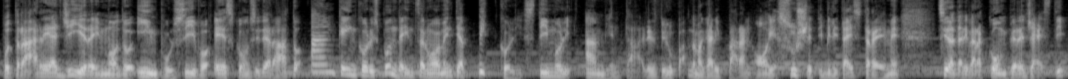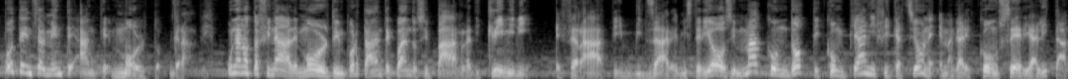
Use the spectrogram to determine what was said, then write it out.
potrà reagire in modo impulsivo e sconsiderato anche in corrispondenza nuovamente a piccoli stimoli ambientali, sviluppando magari paranoia, suscettibilità estreme, sino ad arrivare a compiere gesti potenzialmente anche molto gravi. Una nota finale molto importante quando si parla di crimini efferati, bizzarri e misteriosi, ma condotti con pianificazione e magari con serialità,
